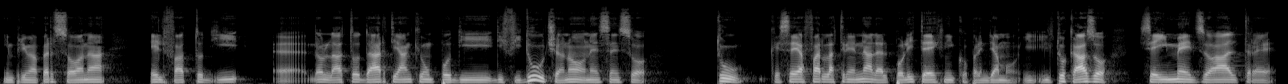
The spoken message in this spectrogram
in prima persona, è il fatto di eh, da un lato darti anche un po' di, di fiducia, no? Nel senso, tu che sei a fare la triennale al Politecnico, prendiamo il, il, tuo caso, sei in mezzo a altre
